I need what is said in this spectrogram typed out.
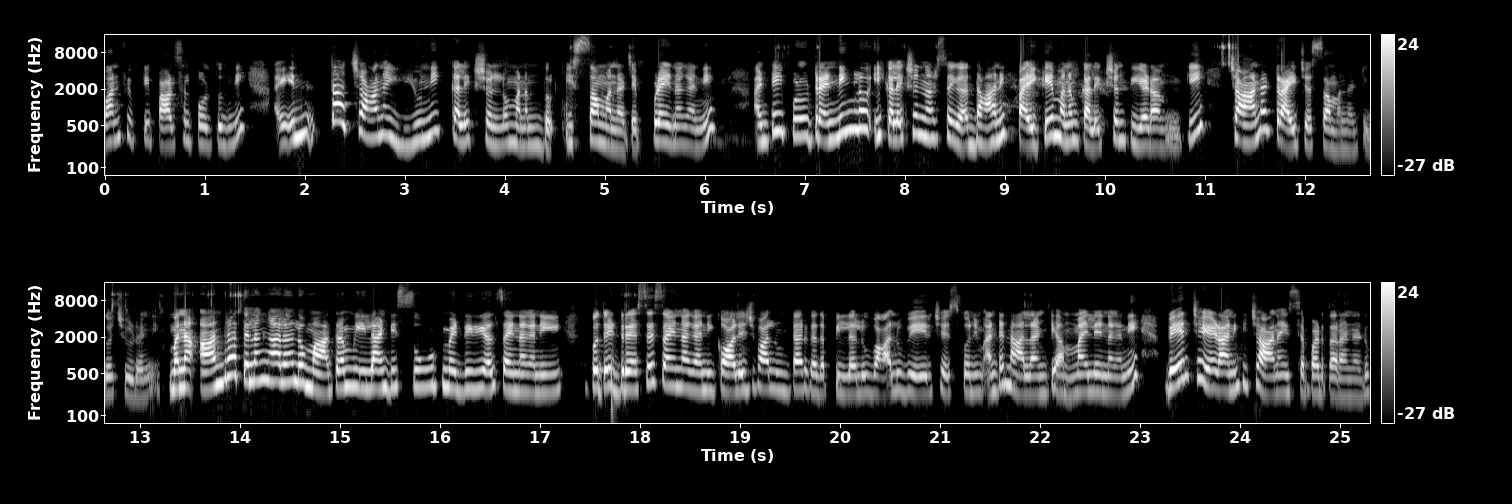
వన్ ఫిఫ్టీ పార్సల్ పోతుంది. ఎంత చాలా యూనిక్ కలెక్షన్లో మనం ఇస్తామన్నట్టు ఇస్తాం అన్నట్టు ఎప్పుడైనా కానీ అంటే ఇప్పుడు ట్రెండింగ్లో ఈ కలెక్షన్ నడుస్తాయి కదా దానికి పైకే మనం కలెక్షన్ తీయడానికి చాలా ట్రై చేస్తాం అన్నట్టుగా చూడండి. మన ఆంధ్ర తెలంగాణలో మాత్రం ఇలాంటి సూట్ మెటీరియల్స్ అయినా కానీ లేకపోతే డ్రెస్సెస్ అయినా కానీ కాలేజ్ వాళ్ళు ఉంటారు కదా పిల్లలు వాళ్ళు వేర్ చేసుకొని అంటే నాలాంటి అమ్మాయిలైనా కానీ వేర్ చేయడానికి చాలా ఇష్టపడతారు అన్నాడు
